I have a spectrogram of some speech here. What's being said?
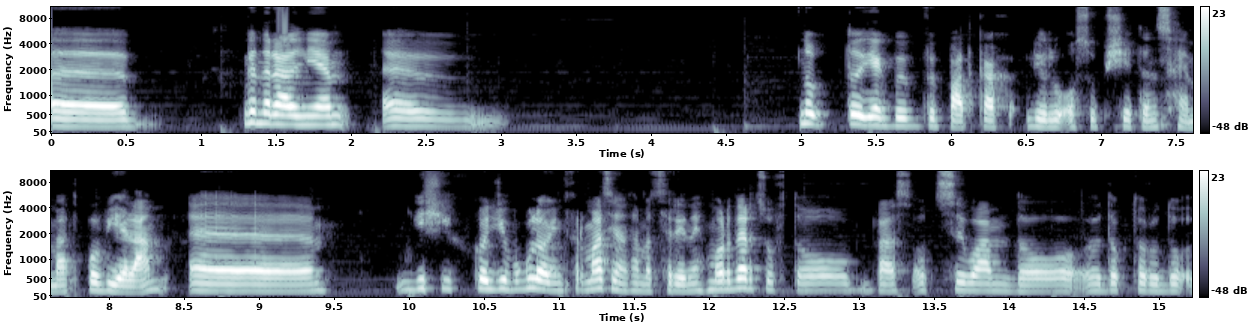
E, generalnie e, no to jakby w wypadkach wielu osób się ten schemat powiela. E, jeśli chodzi w ogóle o informacje na temat seryjnych morderców, to Was odsyłam do doktoru do,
